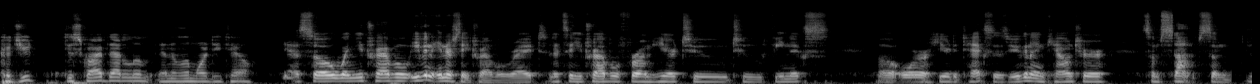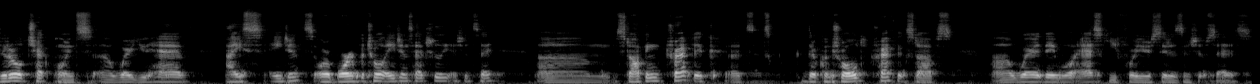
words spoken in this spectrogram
Could you describe that a little in a little more detail? Yeah. So when you travel, even interstate travel, right? Let's say you travel from here to to Phoenix uh, or here to Texas, you're going to encounter some stops, some literal checkpoints uh, where you have ICE agents or Border Patrol agents, actually, I should say, um, stopping traffic. Uh, it's, it's, they're controlled traffic stops uh, where they will ask you for your citizenship status.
